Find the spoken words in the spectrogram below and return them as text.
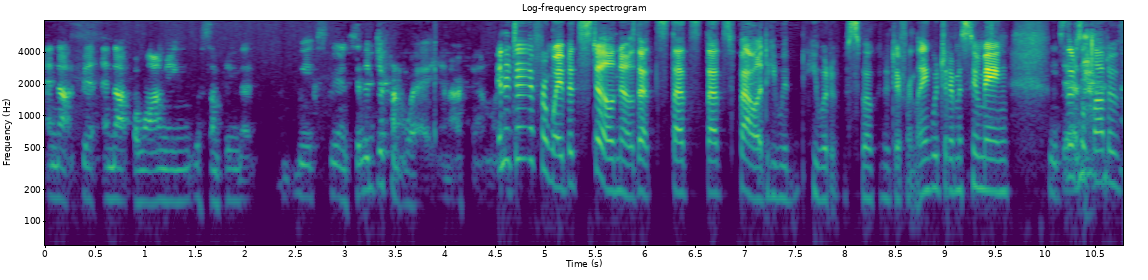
and not be, and not belonging was something that we experienced in a different way in our family. In a different way, but still, no, that's that's that's valid. He would he would have spoken a different language. I'm assuming so there's a lot of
